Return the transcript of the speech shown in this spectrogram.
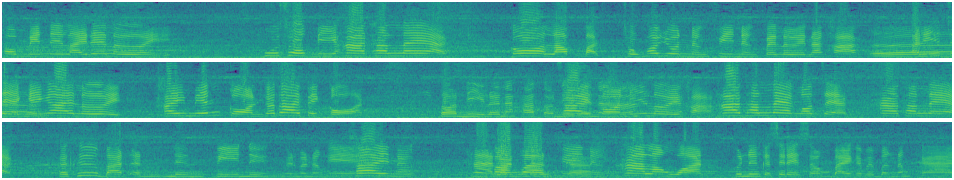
คอมเมนต์ในไลฟ์ได้เลย ผู้โชคดี 5 ท่านแรก ก็รับบัตรชมภาพยนตร์1ฟรี1ไปเลยนะคะเอออัอันนี้แจกง่าย ๆเลย ใครเม้นก่อนก็ได้ไปก่อน ตอนนี้เลยนะคะ ตอนนี้ใช่เลยนะตอนนี้เลยค่ะ 5 ท่านแรกเราแจก 5 ท่านแรก ก็คือบัตรอันหนึ่งฟรีหนึ่งเป็นมันน้องแอนใช่หนึ่งหารางวัลบัตหนึ่ฟรีค่ะหนึ่งห้ารางวัลคนหนึงก็จะได้สองใบกับไปเบิ้งน้ำการ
